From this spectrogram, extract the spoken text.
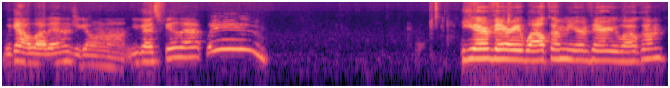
We got a lot of energy going on. You guys feel that? Woo! You're very welcome. You're very welcome.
